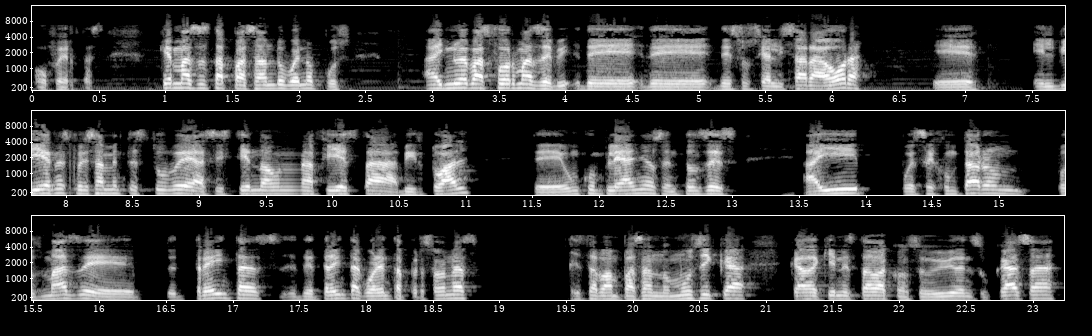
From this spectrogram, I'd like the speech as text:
ofertas. ¿Qué más está pasando? Bueno, pues hay nuevas formas de, de, de, socializar ahora. Eh, el viernes precisamente estuve asistiendo a una fiesta virtual de un cumpleaños, entonces ahí pues se juntaron pues más de, de 30, de 30 a 40 personas, estaban pasando música, cada quien estaba con su bebida en su casa,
